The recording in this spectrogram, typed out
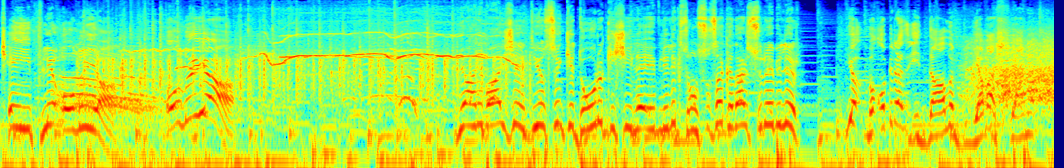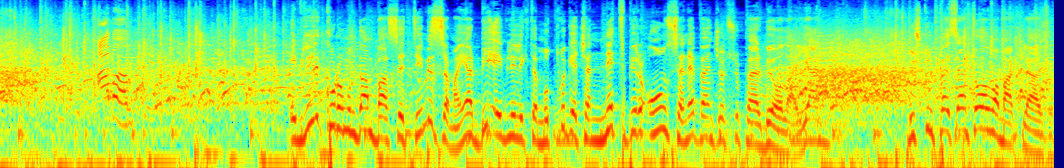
keyifli oluyor. Oluyor. Yani Bay J diyorsun ki doğru kişiyle evlilik sonsuza kadar sürebilir. Yok o biraz iddialı yavaş yani. Ama evlilik kurumundan bahsettiğimiz zaman yani bir evlilikte mutlu geçen net bir 10 sene bence süper bir olay. Yani düşkün pesent olmamak lazım.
